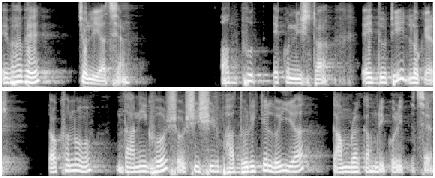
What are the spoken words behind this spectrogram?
এভাবে চলিয়াছে। অদ্ভুত একনিষ্ঠা এই দুটি লোকের। তখনও দানি ঘোষ ও শিশির ভাদুরীকে লইয়া কামড়া কামড়ি করিতেছে।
